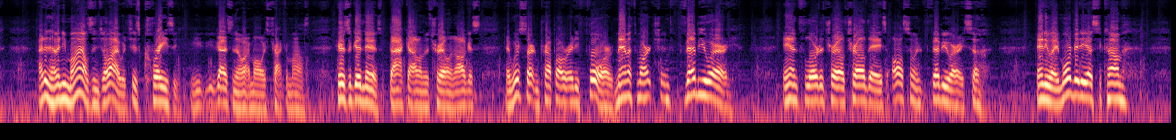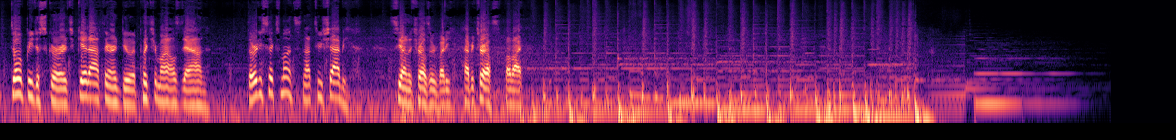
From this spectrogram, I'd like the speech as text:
I didn't have any miles in July, which is crazy. You, you, guys know I'm always tracking miles. Here's the good news, back out on the trail in August, and we're starting prep already for Mammoth March in February and Florida Trail Trail Days also in February. So anyway, more videos to come. Don't be discouraged. Get out there and do it. Put your miles down. 36 months, not too shabby. See you on the trails, everybody. Happy trails. Bye-bye.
